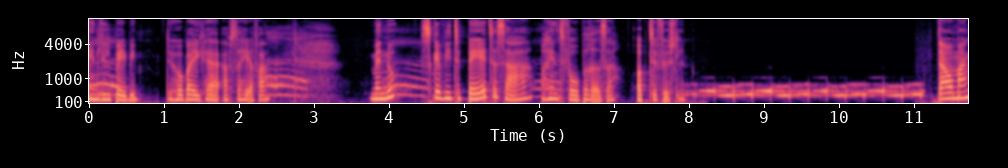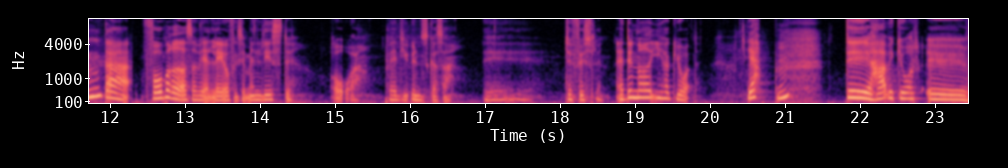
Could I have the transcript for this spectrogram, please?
en lille baby. Det håber jeg ikke kan abstrahere herfra. Men nu skal vi tilbage til Sara og hendes forberedelser op til fødslen. Der er jo mange, der forbereder sig ved at lave for eksempel en liste over, hvad de ønsker sig øh, til fødslen. Er det noget, I har gjort? Ja, Mm det har vi gjort. Øh,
